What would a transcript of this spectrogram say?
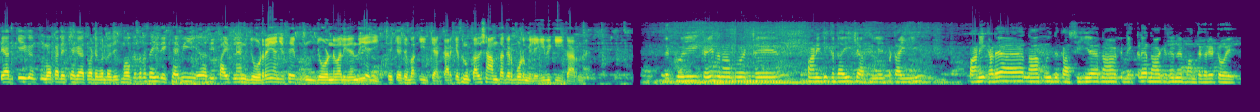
ਤੇ ਅੱਜ ਕੀ ਮੌਕਾ ਦੇਖਿਆ ਗਿਆ ਤੁਹਾਡੇ ਵੱਲੋਂ ਜੀ? ਮੌਕੇ ਤੇ ਬਸ ਇਹੀ ਦੇਖਿਆ ਵੀ ਅਸੀਂ ਪਾਈਪਲਾਈਨ ਜੋੜ ਰਹੇ ਹਾਂ ਜਿੱਥੇ ਜੋੜਨ ਵਾਲੀ ਰਹਿੰਦੀ ਹੈ ਜੀ। ਠੀਕ ਹੈ ਤੇ ਬਾਕੀ ਚੈੱਕ ਕਰਕੇ ਤੁਹਾਨੂੰ ਕੱਲ ਸ਼ਾਮ ਤੱਕ ਰਿਪੋਰਟ ਮਿਲੇਗੀ ਵੀ ਕੀ ਕਾਰਨ ਹੈ। ਦੇਖੋ ਜੀ, ਕਈ ਦਿਨਾਂ ਤੋਂ ਇੱਥੇ ਪਾਣੀ ਦੀ ਖਦਾਈ ਚੱਲਦੀ ਹੈ ਪਟਾਈ ਪਾਣੀ ਖੜਿਆ ਹੈ, ਨਾ ਕੋਈ ਨਿਕਾਸੀ ਹੈ, ਨਾ ਨਿਕਲਿਆ, ਨਾ ਕਿਸੇ ਨੇ ਬੰਦ ਕਰੇ ਟੋਏ।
